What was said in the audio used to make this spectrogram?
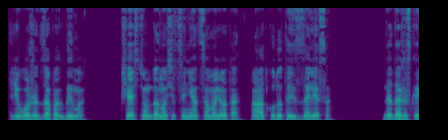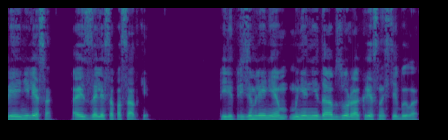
Тревожит запах дыма. К счастью, он доносится не от самолета, а откуда-то из-за леса. Да даже скорее не леса, а из-за лесопосадки. Перед приземлением мне не до обзора окрестностей было,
